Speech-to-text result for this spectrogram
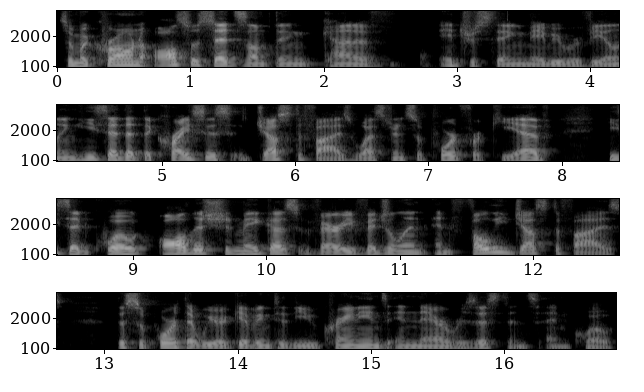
So Macron also said something kind of interesting, maybe revealing. He said that the crisis justifies Western support for Kiev. He said, quote, all this should make us very vigilant and fully justifies the support that we are giving to the Ukrainians in their resistance, end quote.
